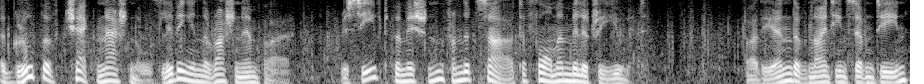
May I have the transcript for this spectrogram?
A group of Czech nationals living in the Russian Empire received permission from the Tsar to form a military unit. By the end of 1917,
